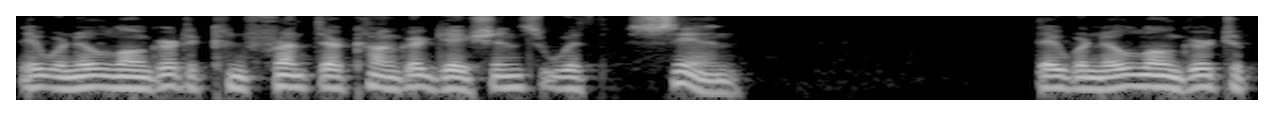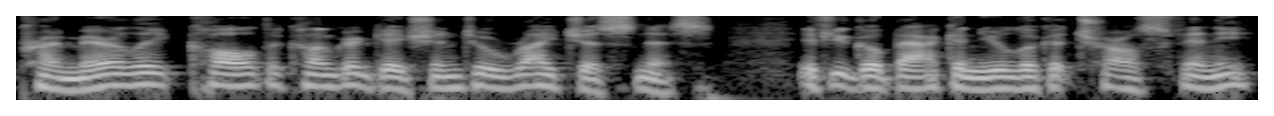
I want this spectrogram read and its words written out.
They were no longer to confront their congregations with sin. They were no longer to primarily call the congregation to righteousness. If you go back and you look at Charles Finney,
